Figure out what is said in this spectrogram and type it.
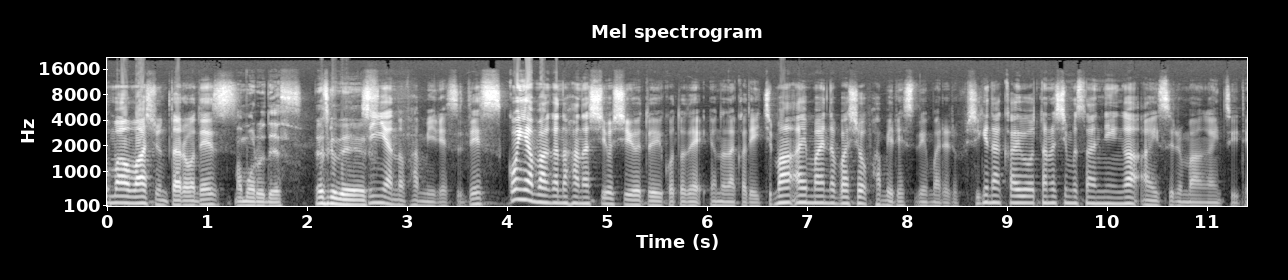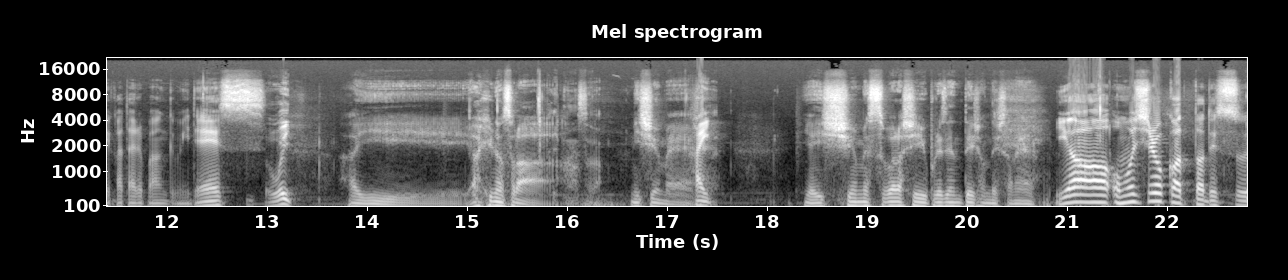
んばんは、俊太郎です。守です。大輔です。深夜のファミレスです。今夜漫画の話をしようということで、世の中で一番曖昧な場所、ファミレスで生まれる不思議な会話を楽しむ3人が愛する漫画について語る番組です。おい。はい。アヒルの空、あさ2週目。はい。いや、1週目素晴らしいプレゼンテーションでしたね。いやー、面白かったです。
